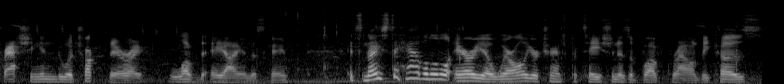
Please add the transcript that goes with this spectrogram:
crashing into a truck there. I love the AI in this game. It's nice to have a little area where all your transportation is above ground because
